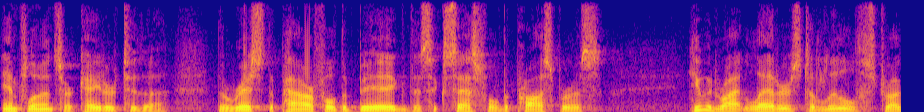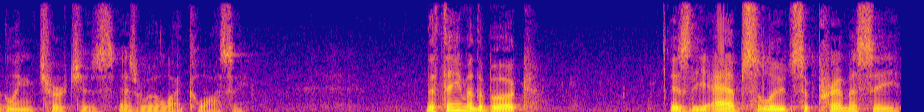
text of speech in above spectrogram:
influence or cater to the, the rich, the powerful, the big, the successful, the prosperous. he would write letters to little struggling churches as well, like Colossae. The theme of the book is the absolute supremacy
